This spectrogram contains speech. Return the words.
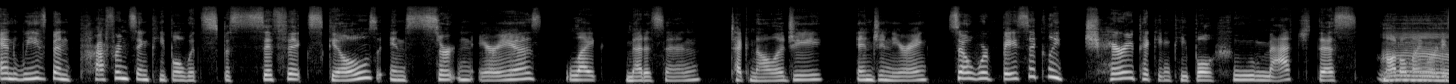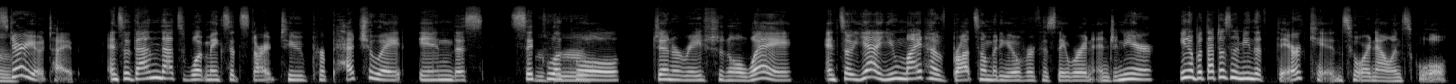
And we've been preferencing people with specific skills in certain areas like medicine, technology, engineering. So we're basically cherry picking people who match this model minority mm. stereotype. And so then that's what makes it start to perpetuate in this cyclical, mm-hmm. generational way. And so, yeah, you might have brought somebody over because they were an engineer, you know, but that doesn't mean that their kids who are now in school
